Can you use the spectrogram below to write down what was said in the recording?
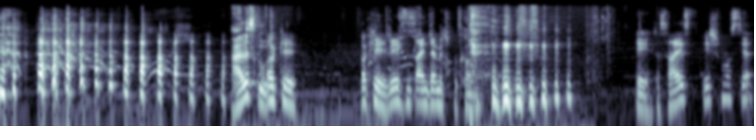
Alles gut. Okay. Okay, wenigstens einen Damage bekommen. Okay, das heißt, ich muss dir.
